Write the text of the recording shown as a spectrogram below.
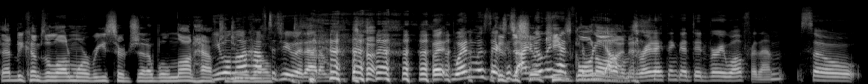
that becomes a lot more research that I will not have. You to will do not have well. to do it, Adam. but when was there? 'Cause Because the I know show they keeps had going three on. albums, right? I think that did very well for them. So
